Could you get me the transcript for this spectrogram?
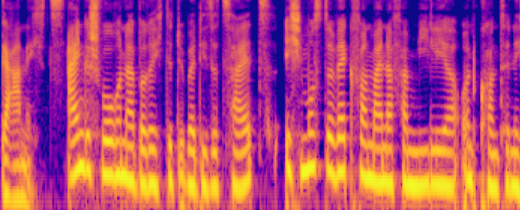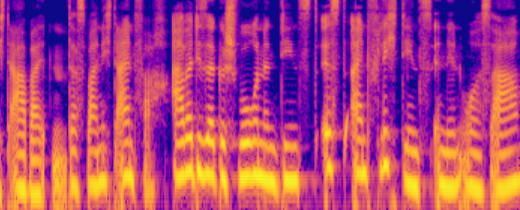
gar nichts. Ein Geschworener berichtet über diese Zeit. Ich musste weg von meiner Familie und konnte nicht arbeiten. Das war nicht einfach. Aber dieser Geschworenendienst ist ein Pflichtdienst in den USA,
